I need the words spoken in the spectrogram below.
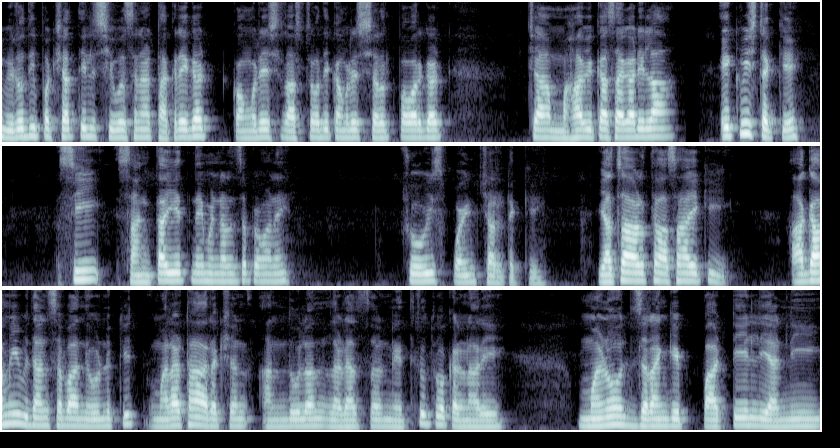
विरोधी पक्षातील शिवसेना ठाकरे गट काँग्रेस राष्ट्रवादी काँग्रेस शरद पवार गटच्या महाविकास आघाडीला एकवीस टक्के सी सांगता येत नाही म्हणणाऱ्यांचं प्रमाणे चोवीस पॉईंट चार टक्के. याचा अर्थ असा आहे की आगामी विधानसभा निवडणुकीत मराठा आरक्षण आंदोलन लढ्याचं नेतृत्व करणारे मनोज जरांगे पाटील यांनी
